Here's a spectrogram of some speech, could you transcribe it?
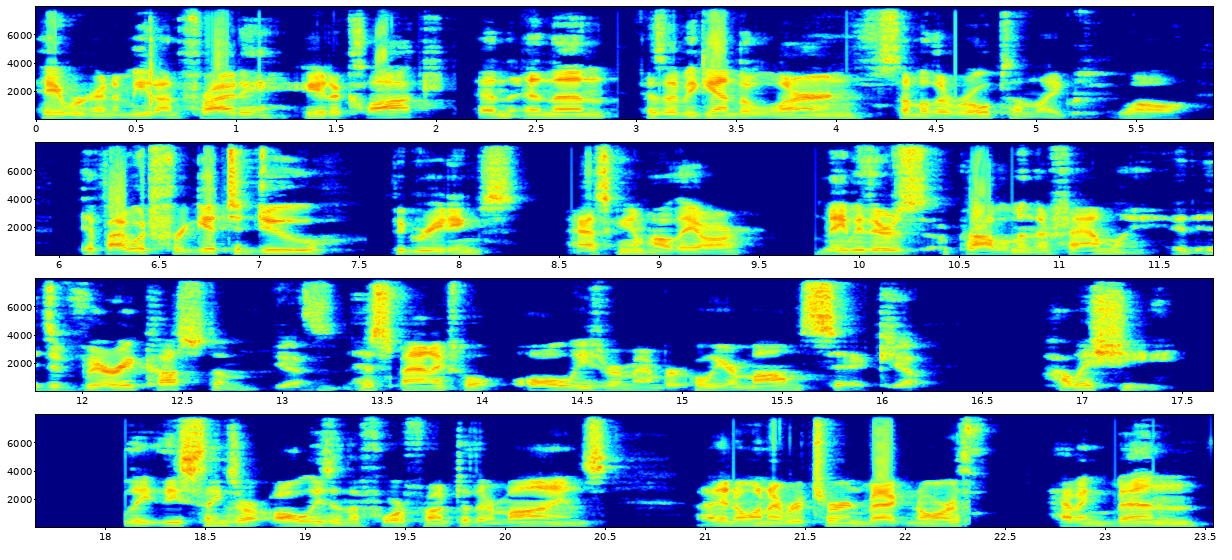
hey, we're going to meet on Friday, 8 o'clock. And, and then as I began to learn some of the ropes, I'm like, well, if I would forget to do the greetings, asking them how they are, maybe there's a problem in their family. It, it's very custom. Yes. Hispanics will always remember, oh, your mom's sick. Yeah. How is she? The- These things are always in the forefront of their minds. I know when I returned back north, having been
